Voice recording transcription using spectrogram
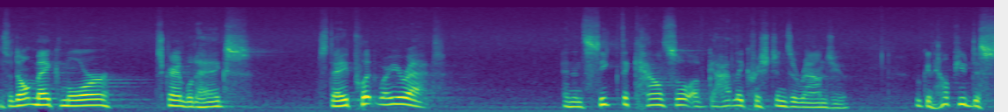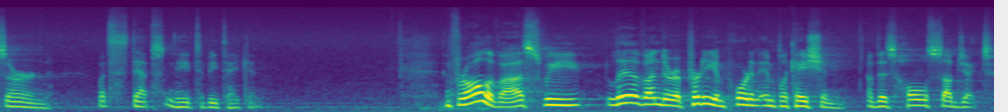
So don't make more scrambled eggs. Stay put where you're at and then seek the counsel of godly Christians around you who can help you discern what steps need to be taken. And for all of us, we live under a pretty important implication of this whole subject.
